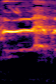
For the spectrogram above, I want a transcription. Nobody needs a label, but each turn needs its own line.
Woo!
